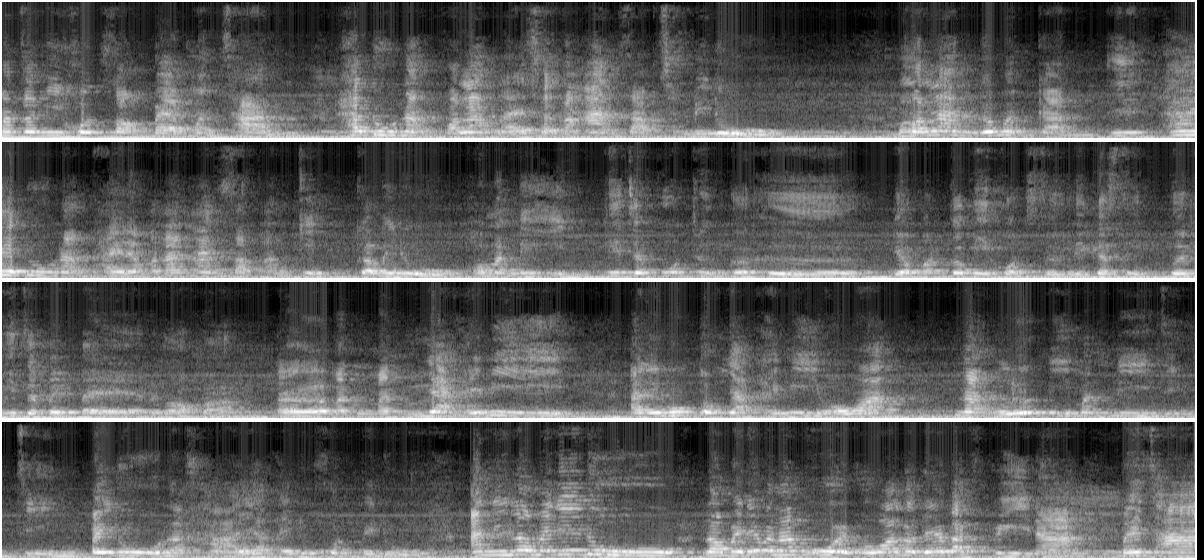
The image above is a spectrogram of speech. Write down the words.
มันจะมีคนสองแบบเหมือนฉัน ถ้าดูหนังฝรั่งแล้วให้ฉันมาอ่านซับฉันไม่ดูมันฝรั่งก็เหมือนกัน ที่ถ้าให้ดูหนังไทยแล้วมานั่งอ่านซับอังกฤษก็ไม่ดู เพราะมันไม่อิน ที่จะพูดถึงก็คือ เดี๋ยวมันก็มีคนซื้อลิขสิทธิ์เพื่อที่จะไปแปลนึกออกปะ เออ มัน มันอืม อยากให้มี อันนี้พูดตรงอยากให้มีเพราะว่า หนังเรื่องนี้มันดีจริง ๆ ไปดูนะคะ อยากให้ทุกคนไปดู อันนี้เราไม่ได้ดูเราไม่ได้มานั่งอวยเพราะว่าเราได้บัตรฟรีนะอืมไม่ใช่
